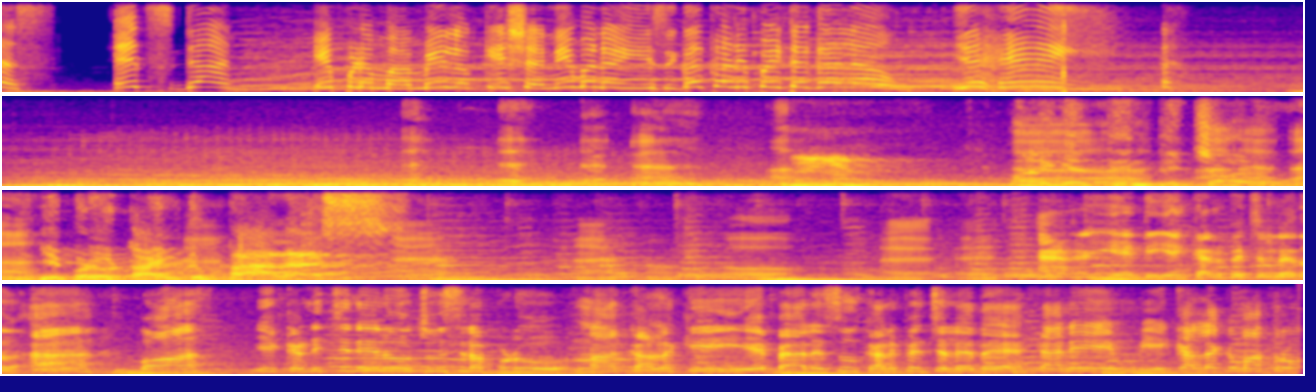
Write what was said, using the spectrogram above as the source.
ఎస్ ఇట్స్ డన్ ఇప్పుడు మమ్మీ లొకేషన్ని మనం ఈజీగా కనిపెట్టగలం. యహే ah, ah, ah. ఇప్పుడు టైం టు ప్యాలెస్ ఏంటి? ఏం కనిపించట్లేదు. ఆ, బాస్ ఇక్కడి నుంచి నేను చూసినప్పుడు నా కళ్ళకి ఏ ప్యాలెస్ కనిపించలేదే. కానీ మీ కళ్ళకి మాత్రం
